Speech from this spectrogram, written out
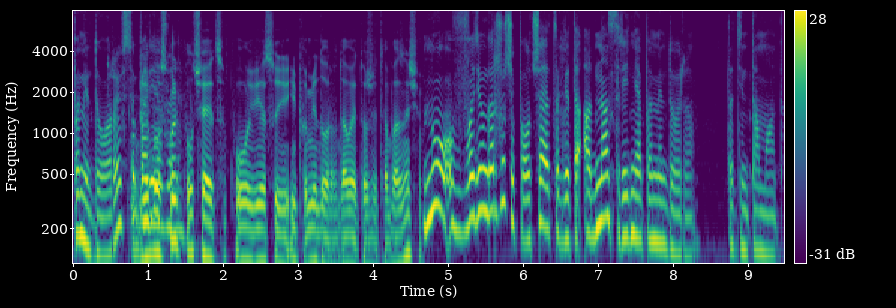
помидоры, все Грибов порезали. сколько получается по весу и помидоров? Давай тоже это обозначим. Ну, в один горшочек получается где-то одна средняя помидора, один томат.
